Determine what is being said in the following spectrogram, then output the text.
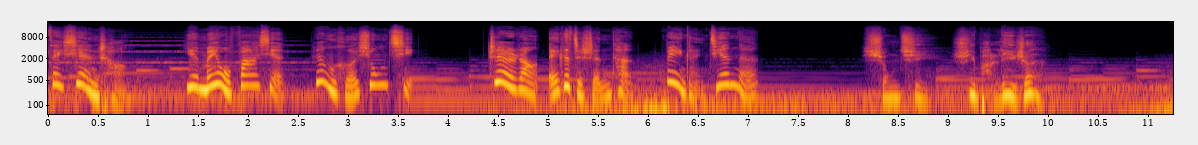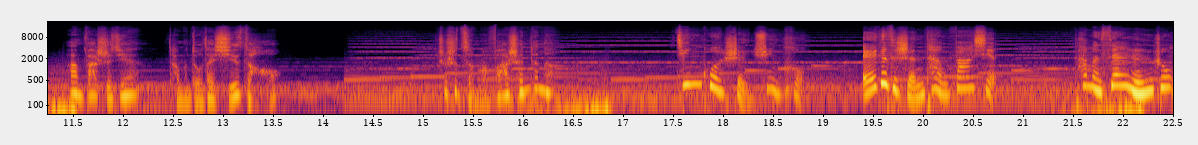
在现场也没有发现任何凶器。这让 X 神探倍感艰难。凶器是一把利刃。案发时间，他们都在洗澡。这是怎么发生的呢？经过审讯后，X 神探发现，他们三人中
